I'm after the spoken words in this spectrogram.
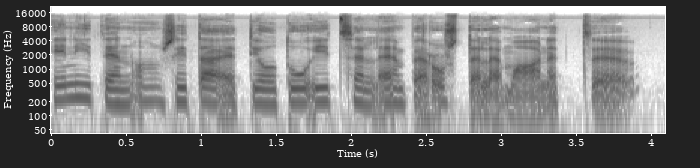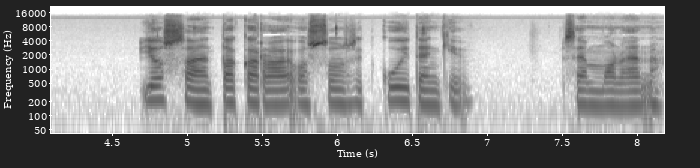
eniten on sitä, että joutuu itselleen perustelemaan, että jossain takaraivossa on sitten kuitenkin semmoinen,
